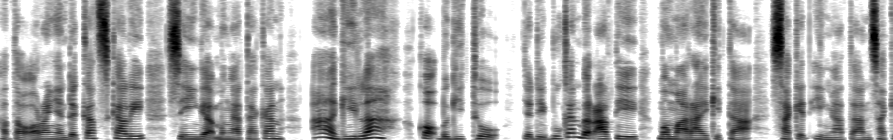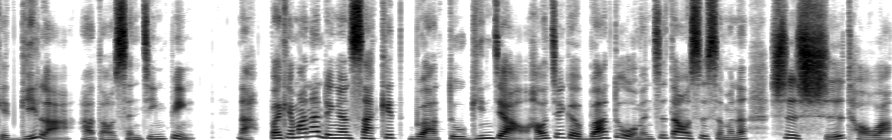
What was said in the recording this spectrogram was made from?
atau orang yang dekat sekali sehingga mengatakan, "Ah, gila, kok begitu?" Jadi bukan berarti memarahi kita sakit ingatan, sakit gila atau senjingping. Nah, bagaimana dengan sakit batu ginjal？好，这个 batu 我们知道是什么呢？是石头啊。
